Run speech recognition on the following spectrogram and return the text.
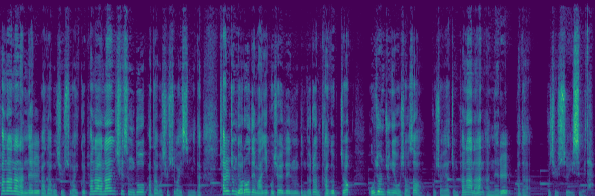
편안한 안내를 받아보실 수가 있고요. 편안한 시승도 받아보실 수가 있습니다. 차를 좀 여러 대 많이 보셔야 되는 분들은 가급적 오전 중에 오셔서 보셔야 좀 편안한 안내를 받아보실 수 있습니다.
